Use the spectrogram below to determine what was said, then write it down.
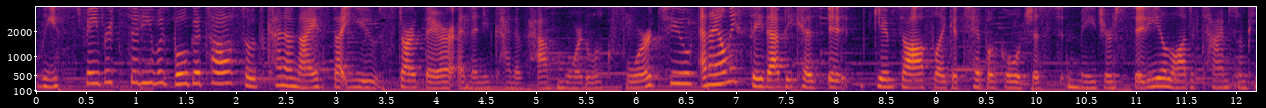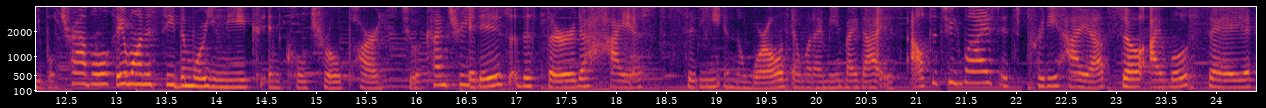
least favorite city was Bogota, so it's kind of nice that you start there and then you kind of have more to look forward to. And I only say that because it gives off like a typical just major city. A lot of times when people travel, they want to see the more unique and cultural parts to a country. It is the third highest city in the world. And what I mean by that is altitude wise, it's pretty high up. So I will say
